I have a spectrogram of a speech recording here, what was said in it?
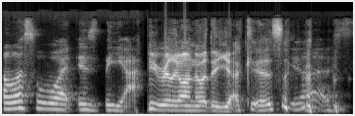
tell us what is the yuck. You really want to know what the yuck is? Yes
